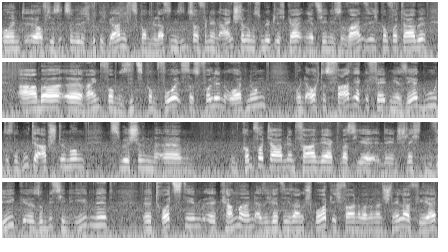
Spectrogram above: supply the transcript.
Und äh, auf die Sitze will ich wirklich gar nichts kommen lassen. Die sind zwar von den Einstellungsmöglichkeiten jetzt hier nicht so wahnsinnig komfortabel, aber äh, rein vom Sitzkomfort ist das voll in Ordnung. Und auch das Fahrwerk gefällt mir sehr gut. Ist eine gute Abstimmung zwischen ähm, einem komfortablen Fahrwerk, was hier den schlechten Weg äh, so ein bisschen ebnet. Äh, trotzdem äh, kann man, also ich werde jetzt nicht sagen sportlich fahren, aber wenn man schneller fährt,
